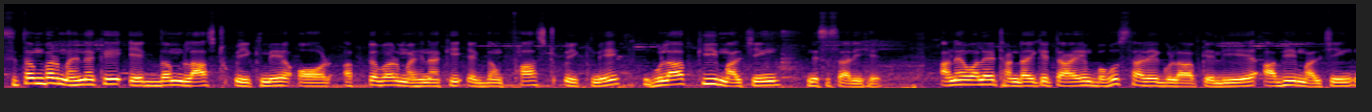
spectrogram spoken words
सितंबर महीने के एकदम लास्ट वीक में और अक्टूबर महीना की एकदम फास्ट वीक में गुलाब की माल्चिंग नेसेसरी है। आने वाले ठंडाई के टाइम बहुत सारे गुलाब के लिए अभी माल्चिंग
